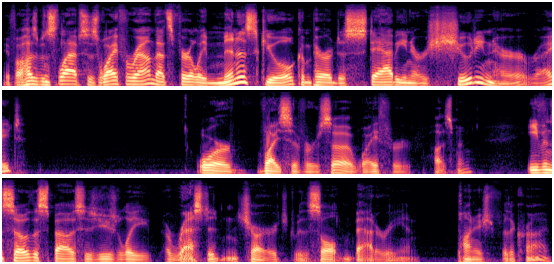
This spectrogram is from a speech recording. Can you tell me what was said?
If a husband slaps his wife around, that's fairly minuscule compared to stabbing or shooting her, right? Or vice versa, a wife or husband. Even so, the spouse is usually arrested and charged with assault and battery and punished for the crime.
